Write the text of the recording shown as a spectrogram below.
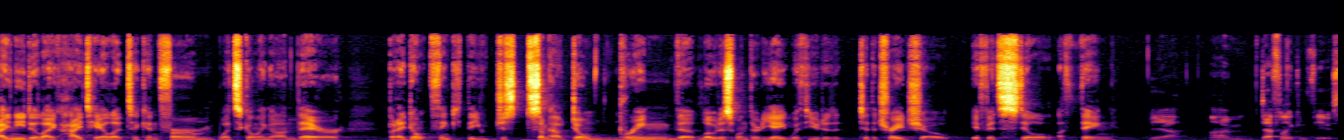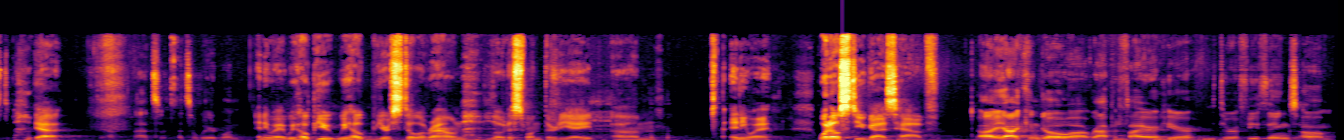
I need to like hightail it to confirm what's going on there. But I don't think they just somehow don't bring the Lotus 138 with you to the, to the trade show if it's still a thing. Yeah, I'm definitely confused. Yeah. Yeah, that's a, that's a weird one. Anyway, we hope you we hope you're still around, Lotus 138. Um, anyway, what else do you guys have? Uh, yeah, I can go uh, rapid fire here through a few things. Um,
